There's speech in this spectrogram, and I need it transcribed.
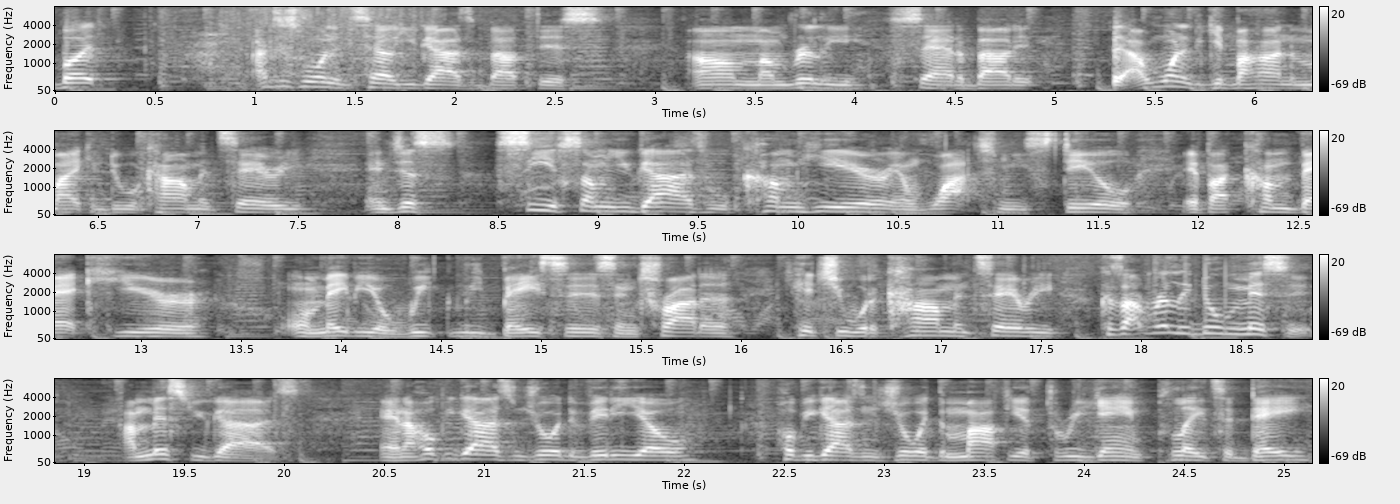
But I just wanted to tell you guys about this um, I'm really sad about it. I wanted to get behind the mic and do a commentary and just see if some of you guys will come here and watch me still if I come back here on maybe a weekly basis and try to hit you with a commentary because I really do miss it. I miss you guys and I hope you guys enjoyed the video. Hope you guys enjoyed the Mafia 3 gameplay today.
